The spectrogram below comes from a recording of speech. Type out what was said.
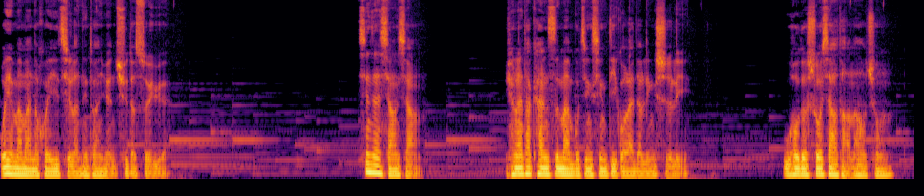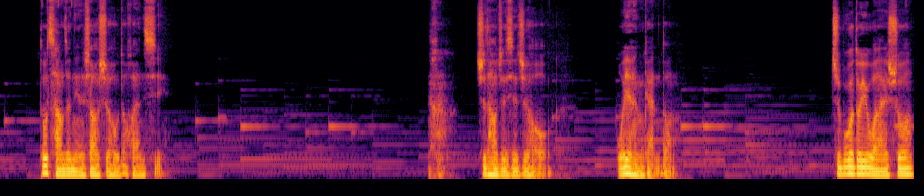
我也慢慢的回忆起了那段远去的岁月。现在想想，原来他看似漫不经心递过来的零食里，午后的说笑打闹中，都藏着年少时候的欢喜。知道这些之后，我也很感动。只不过对于我来说，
